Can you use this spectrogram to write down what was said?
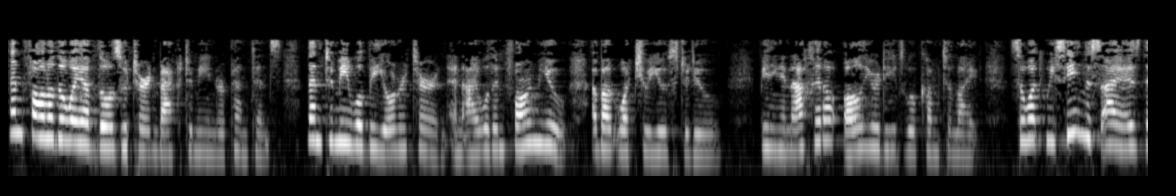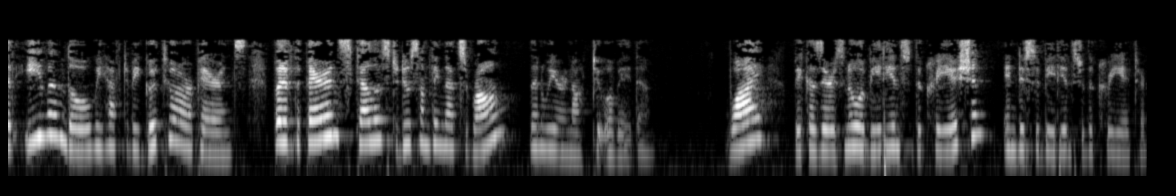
and follow the way of those who turn back to me in repentance. Then to me will be your return, and I will inform you about what you used to do. Meaning in akhirah, all your deeds will come to light. So what we see in this ayah is that even though we have to be good to our parents, but if the parents tell us to do something that's wrong, then we are not to obey them. Why? Because there is no obedience to the creation in disobedience to the Creator.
